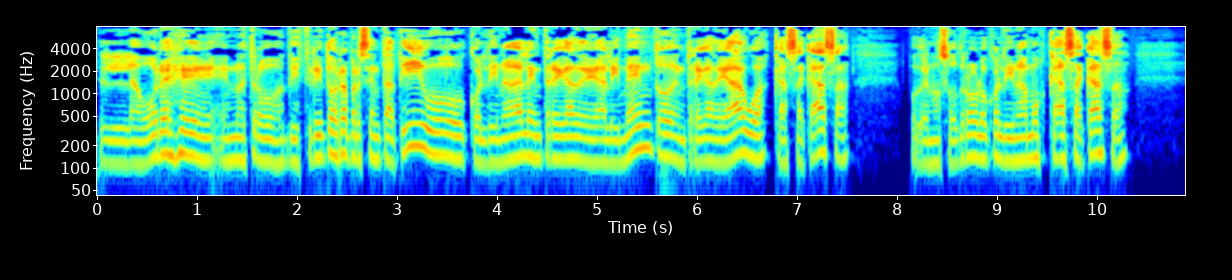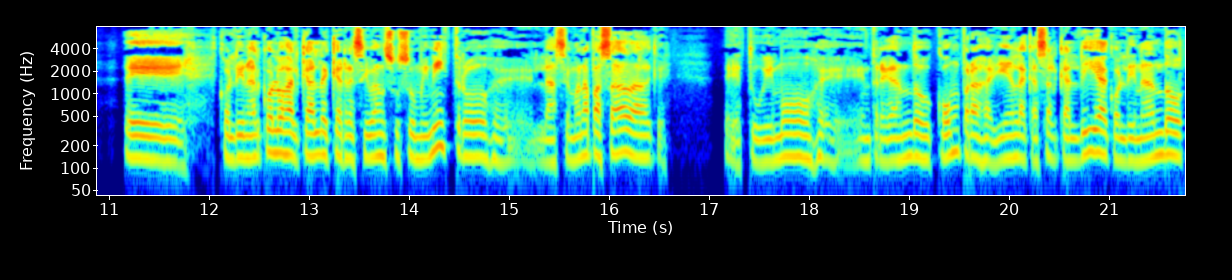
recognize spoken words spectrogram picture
labores en, en nuestros distritos representativos, coordinar la entrega de alimentos, entrega de agua, casa a casa, porque nosotros lo coordinamos casa a casa, eh, coordinar con los alcaldes que reciban sus suministros. Eh, la semana pasada que eh, estuvimos entregando compras allí en la casa alcaldía, coordinando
